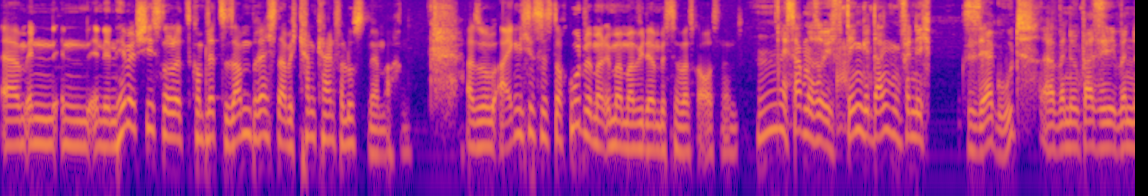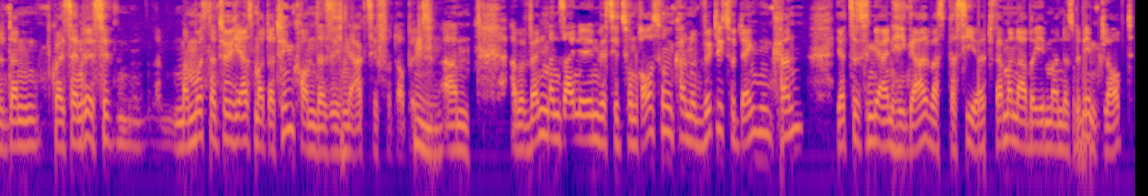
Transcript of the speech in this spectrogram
ähm, in, in, in den Himmel schießen oder komplett zusammenbrechen, aber ich kann keinen Verlust mehr machen. Also eigentlich ist es doch gut, wenn man immer mal wieder ein bisschen was rausnimmt. Hm, ich sag mal so, ich, den Gedanken finde ich sehr gut. Äh, wenn du quasi, wenn du dann quasi man muss natürlich erstmal dorthin kommen, dass sich eine Aktie verdoppelt. Mhm. Ähm, aber wenn man seine Investition rausholen kann und wirklich so denken kann, jetzt ist mir eigentlich egal, was passiert, wenn man aber eben an das Unternehmen glaubt,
